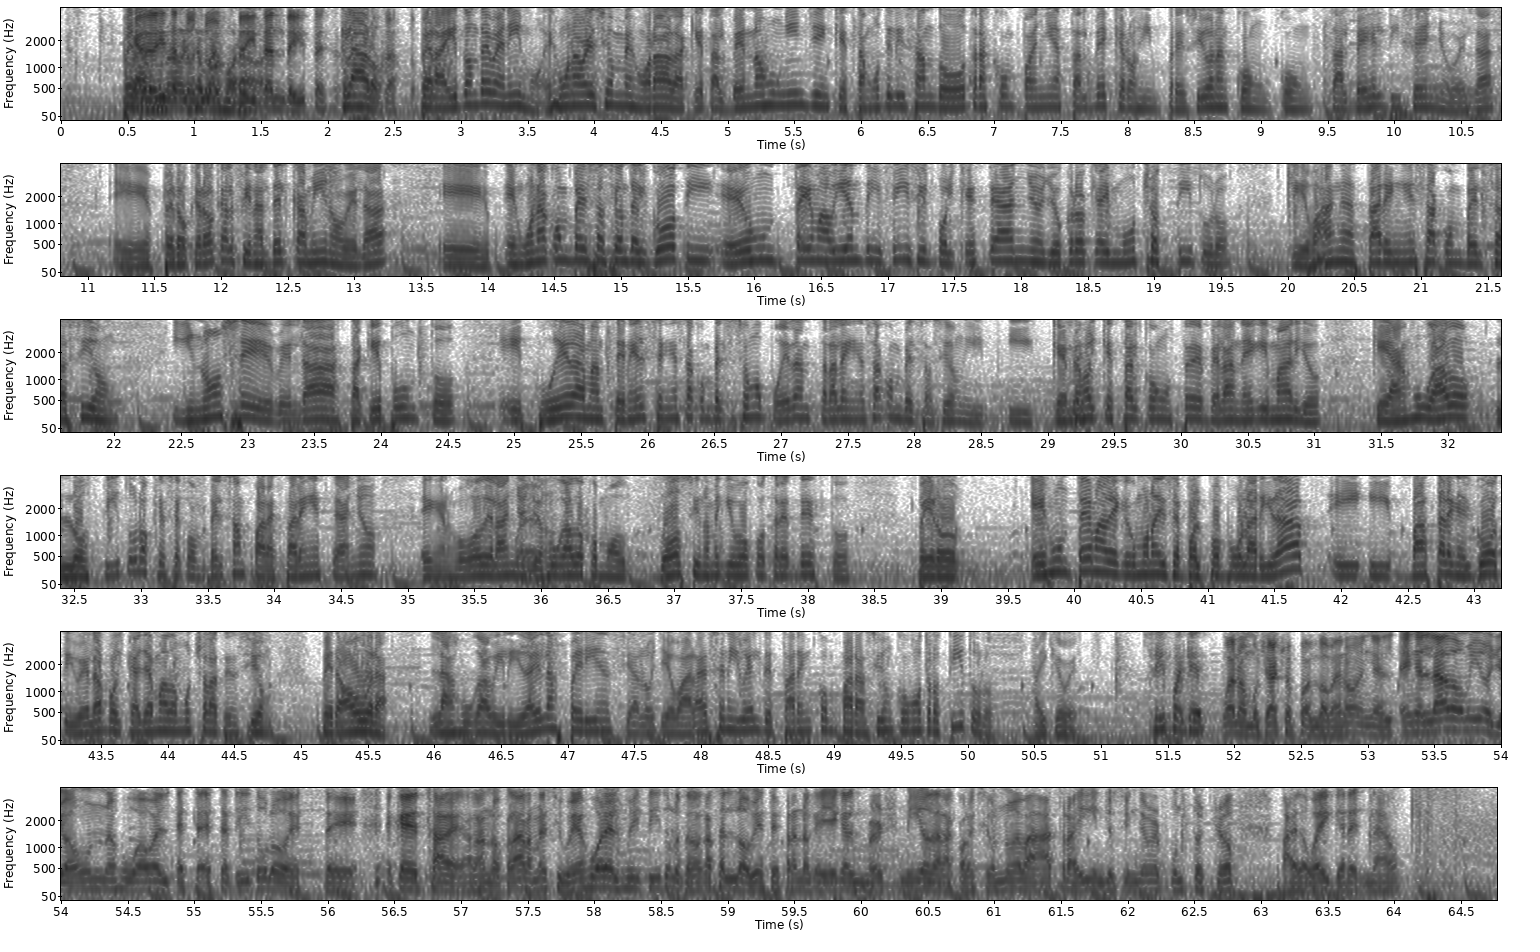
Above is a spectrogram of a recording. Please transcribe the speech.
pero claro, pero ahí es donde venimos. Es una versión mejorada que tal vez no es un engine que están utilizando otras compañías tal vez que nos impresionan con, con tal vez el diseño, ¿verdad? Eh, pero creo que al final del camino, ¿verdad? Eh, en una conversación del GOTI es un tema bien difícil porque este año yo creo que hay muchos títulos que van a estar en esa conversación y no sé, ¿verdad?, hasta qué punto eh, pueda mantenerse en esa conversación o pueda entrar en esa conversación. Y, y qué mejor que estar con ustedes, ¿verdad, Neg y Mario, que han jugado los títulos que se conversan para estar en este año en el juego del año. Yo he jugado como dos, si no me equivoco, tres de estos, pero es un tema de que, como uno dice, por popularidad y, y, va a estar en el GOTI, ¿verdad? Porque ha llamado mucho la atención. Pero ahora, la jugabilidad y la experiencia lo llevará a ese nivel de estar en comparación con otros títulos. Hay que ver. Sí, porque. Bueno, muchachos, por lo menos en el, en el lado mío, yo aún no he jugado este, este título. Este, es que, ¿sabes? Hablando claramente, si voy a jugar el título, tengo que hacerlo bien. Estoy esperando que llegue el merch mío de la colección nueva Astro ahí en JustGamer.shop. By the way, get it now.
